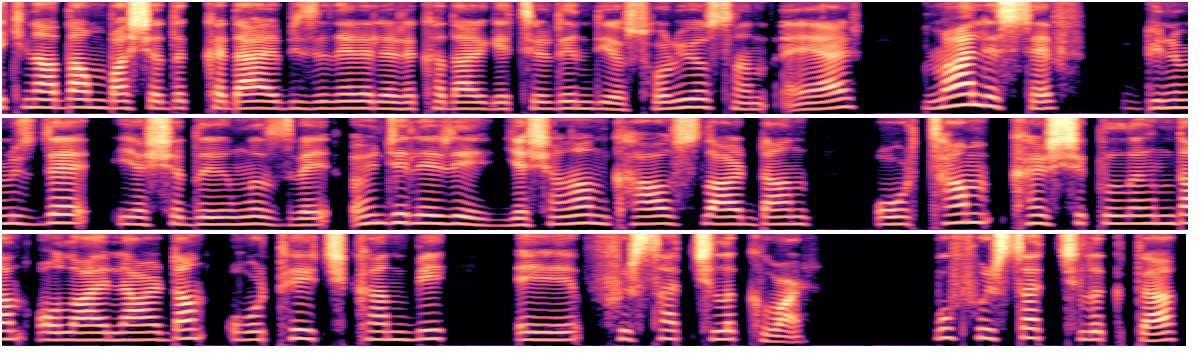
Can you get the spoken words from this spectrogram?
İknadan başladık kader bizi nerelere kadar getirdin diye soruyorsan eğer maalesef günümüzde yaşadığımız ve önceleri yaşanan kaoslardan, ortam karışıklığından, olaylardan ortaya çıkan bir e, fırsatçılık var. Bu fırsatçılıkta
